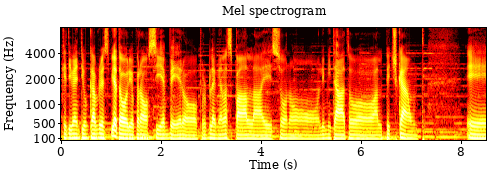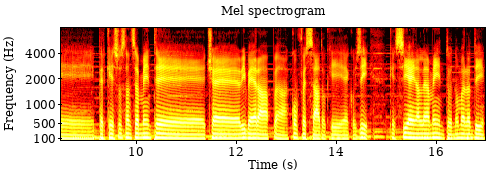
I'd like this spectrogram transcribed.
che diventi un capro espiatorio però sì è vero problemi alla spalla e sono limitato al pitch count. E perché sostanzialmente c'è Rivera ha confessato che è così, che sia in allenamento il numero di,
